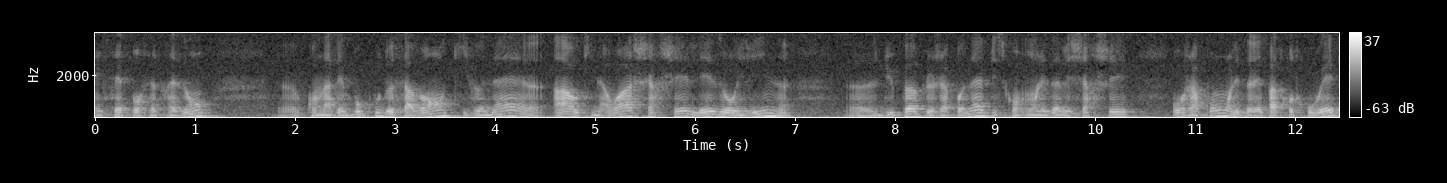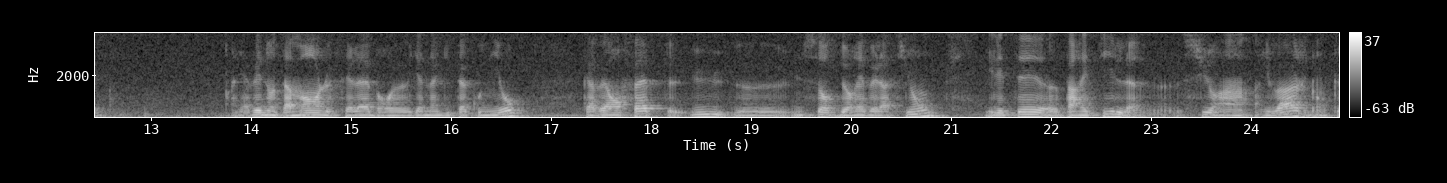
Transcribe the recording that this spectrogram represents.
Et c'est pour cette raison qu'on avait beaucoup de savants qui venaient euh, à Okinawa chercher les origines euh, du peuple japonais, puisqu'on les avait cherchés au Japon, on ne les avait pas trop trouvés. Il y avait notamment le célèbre Yanagita Kunio, qui avait en fait eu une sorte de révélation. Il était, paraît-il, sur un rivage, donc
